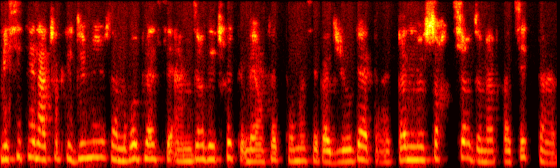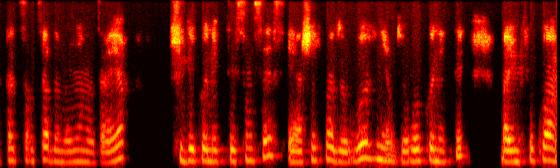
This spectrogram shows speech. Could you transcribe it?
Mais si tu es là toutes les deux minutes à me replacer, à me dire des trucs, mais en fait, pour moi, c'est pas du yoga. T'arrêtes pas de me sortir de ma pratique, t'arrêtes pas de sortir de mon monde intérieur. Je suis déconnectée sans cesse et à chaque fois de revenir, de reconnecter, bah, il me faut quoi?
